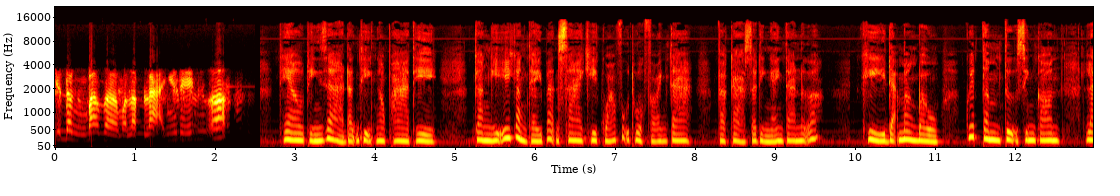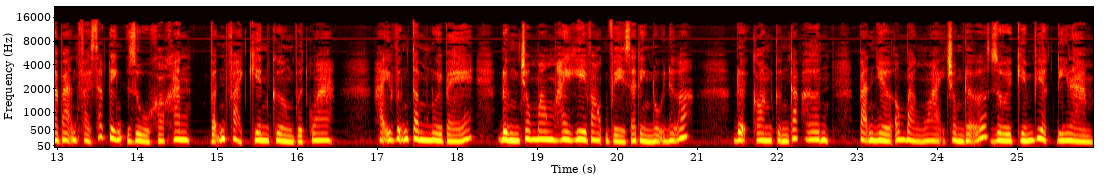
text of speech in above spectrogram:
Chứ đừng bao giờ mà lặp lại như thế nữa theo thính giả Đặng Thị Ngọc Hà thì càng nghĩ càng thấy bạn sai khi quá phụ thuộc vào anh ta và cả gia đình anh ta nữa. Khi đã mang bầu, quyết tâm tự sinh con là bạn phải xác định dù khó khăn vẫn phải kiên cường vượt qua. Hãy vững tâm nuôi bé, đừng trông mong hay hy vọng về gia đình nội nữa. Đợi con cứng cắp hơn, bạn nhờ ông bà ngoại trông đỡ rồi kiếm việc đi làm.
